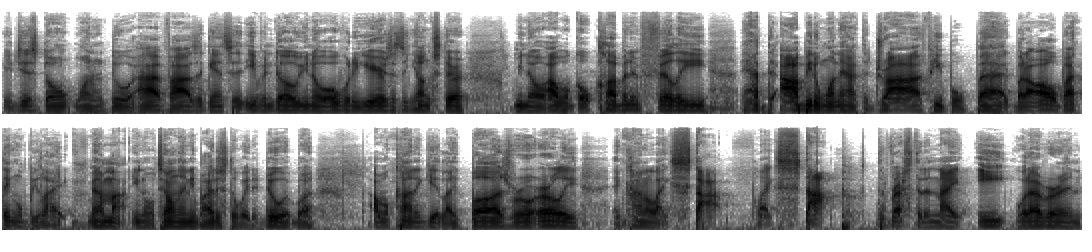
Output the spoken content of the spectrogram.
You just don't want to do it. I advise against it. Even though you know, over the years as a youngster, you know, I will go clubbing in Philly. Have to, I'll be the one that have to drive people back. But I, oh, my thing will be like, man, I'm not, you know, telling anybody this the way to do it. But I will kind of get like buzzed real early and kind of like stop, like stop the rest of the night, eat whatever, and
